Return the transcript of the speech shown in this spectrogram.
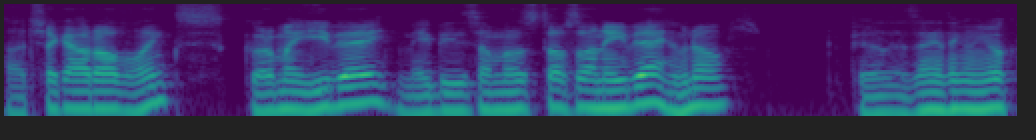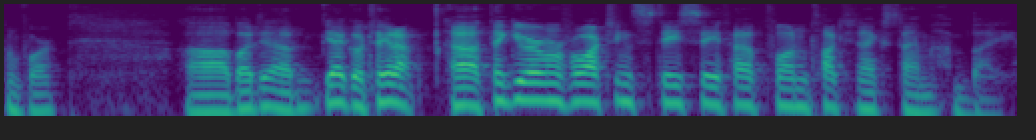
Uh, check out all the links. Go to my eBay. Maybe some of the stuff's on eBay. Who knows? If there's anything you're looking for. Uh, but uh, yeah, go check it out. Uh, thank you everyone for watching. Stay safe. Have fun. Talk to you next time. Bye.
